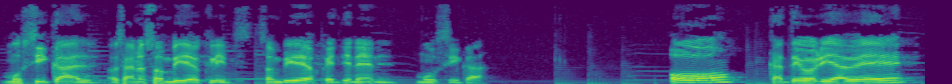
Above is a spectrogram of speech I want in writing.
musical, o sea, no son videoclips, son videos que tienen música. O categoría B,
